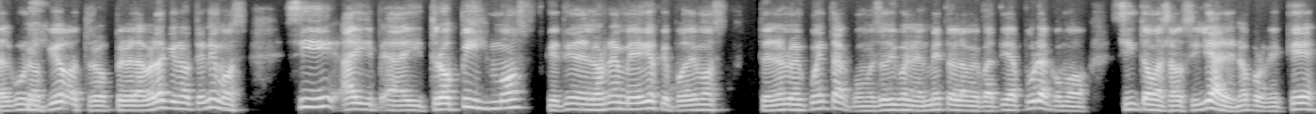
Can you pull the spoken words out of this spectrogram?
alguno que otro, pero la verdad que no tenemos. Sí, hay, hay tropismos que tienen los remedios que podemos tenerlo en cuenta, como yo digo en el método de la homeopatía pura, como síntomas auxiliares, ¿no? Porque qué,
